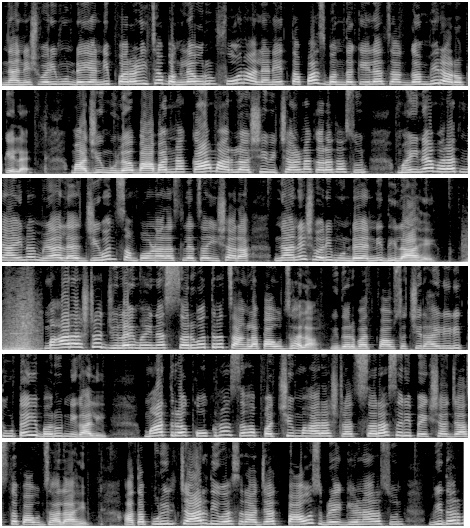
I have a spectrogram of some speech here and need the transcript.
ज्ञानेश्वरी मुंडे यांनी परळीच्या बंगल्यावरून फोन आल्याने तपास बंद केल्याचा गंभीर आरोप केलाय. माझी मुलं बाबांना का मारलं अशी विचारणा करत असून महिन्याभरात न्याय न मिळाल्यास जीवन संपवणार असल्याचा इशारा ज्ञानेश्वरी मुंडे यांनी दिला आहे. महाराष्ट्रात जुलै महिन्यात सर्वत्र चांगला पाऊस झाला. विदर्भात पावसाची राहिलेली तुटही भरून निघाली. मात्र कोकणासह पश्चिम महाराष्ट्रात सरासरीपेक्षा जास्त पाऊस झाला आहे. आता पुढील चार दिवस राज्यात पाऊस ब्रेक घेणार असून विदर्भ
